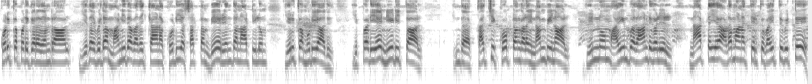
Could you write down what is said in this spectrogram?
கொடுக்கப்படுகிறது என்றால் இதைவிட மனித வதைக்கான கொடிய சட்டம் வேறு எந்த நாட்டிலும் இருக்க முடியாது. இப்படியே நீடித்தால் இந்த கட்சி கூட்டங்களை நம்பினால் இன்னும் ஐம்பது ஆண்டுகளில் நாட்டையே அடமானத்திற்கு வைத்துவிட்டு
